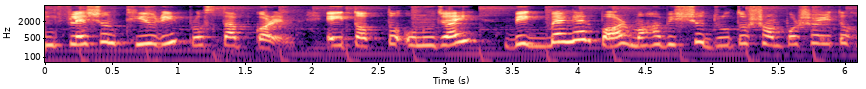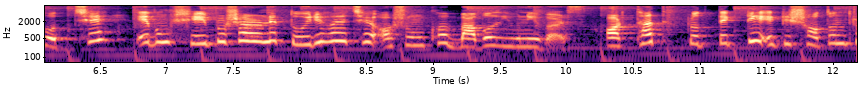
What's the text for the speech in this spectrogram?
ইনফ্লেশন থিওরি প্রস্তাব করেন। এই তত্ত্ব অনুযায়ী, বিগ ব্যাংয়ের পর মহাবিশ্ব দ্রুত সম্প্রসারিত হচ্ছে এবং সেই প্রসারণে তৈরি হয়েছে অসংখ্য বাবল ইউনিভার্স। অর্থাৎ প্রত্যেকটি একটি স্বতন্ত্র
